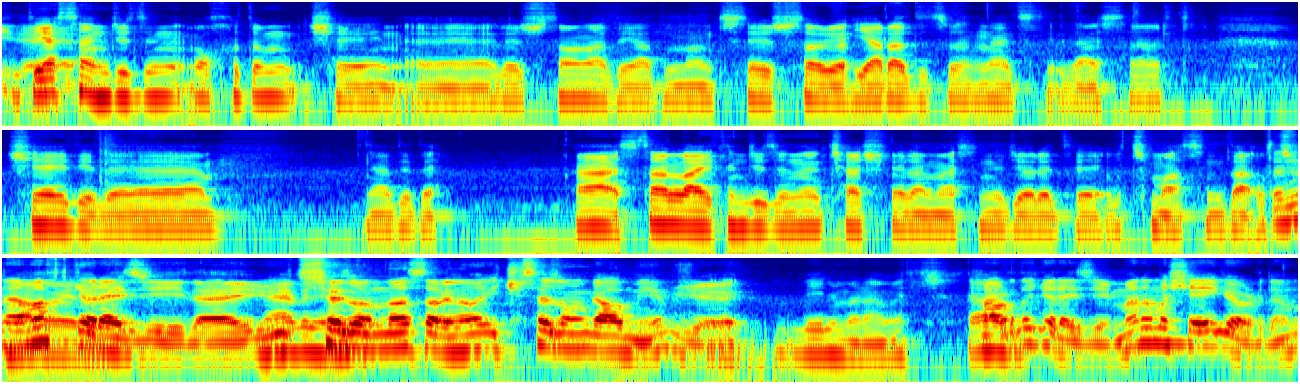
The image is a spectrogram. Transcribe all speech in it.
idi. Deyəsən gücünü oxudum şeyin, e, rejissorun adı yadımdan çıxdı. Rejissor yox, yaradıcı nə deyirlərsə artıq. Şey dedi, e, nə dedi? Hə, Starlight-ın gücünü kəşf eləməsini görəcək, uçmasında, Nə uçmağı. vaxt öyrənəcək. görəcəyik də? Nə 3 bilim. sezondan sonra 2 sezon qalmayıb ki. Bilmirəm heç. Harda görəcəyik? Mən amma şeyi gördüm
